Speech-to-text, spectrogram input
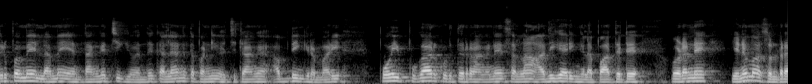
விருப்பமே இல்லாமல் என் தங்கச்சிக்கு வந்து கல்யாணத்தை பண்ணி வச்சுட்டாங்க அப்படிங்கிற மாதிரி போய் புகார் கொடுத்துட்றாங்கன்னே சொல்லலாம். அதிகாரிங்களை பார்த்துட்டு உடனே என்னம்மா சொல்கிற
